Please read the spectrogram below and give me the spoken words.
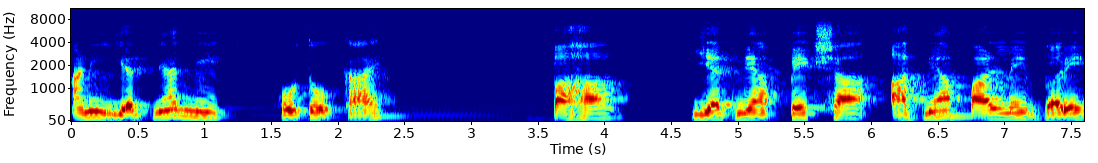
आणि यज्ञांनी होतो काय? पहा यज्ञापेक्षा आज्ञा पाळणे बरे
